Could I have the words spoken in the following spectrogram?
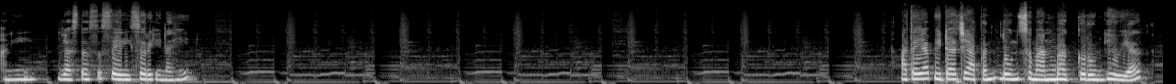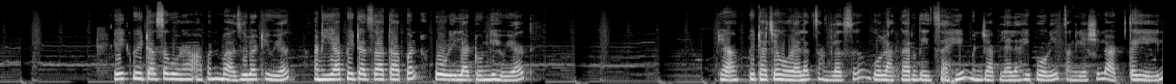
आणि जास्त असं सेलसरही नाही. आता या पिठाचे आपण दोन समान भाग करून घेऊयात. एक पिठाचा गोळा आपण बाजूला ठेवूयात आणि या पिठाचा आता आपण पोळी लाटून घेऊयात. या पिठाच्या गोळ्याला चांगलं असं गोलाकार द्यायचा आहे. म्हणजे आपल्याला ही पोळी चांगली अशी लाटता येईल.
